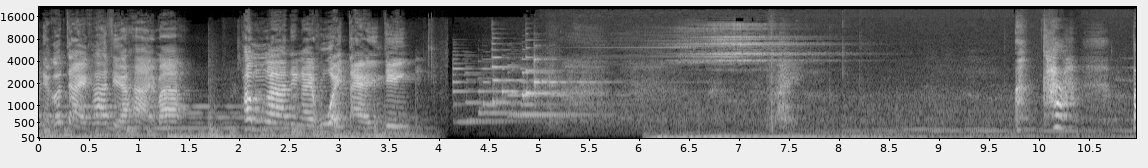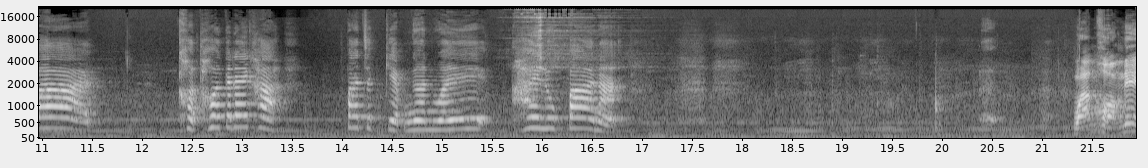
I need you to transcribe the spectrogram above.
เดี๋ยวก็จ่ายค่าเสียหายมาทำงานยังไงห่วยแตกจริงค่ โทษก็ได้ค่ะ ป้าจะเก็บเงินไว้ให้ลูกป้าน่ะ วางของดิ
